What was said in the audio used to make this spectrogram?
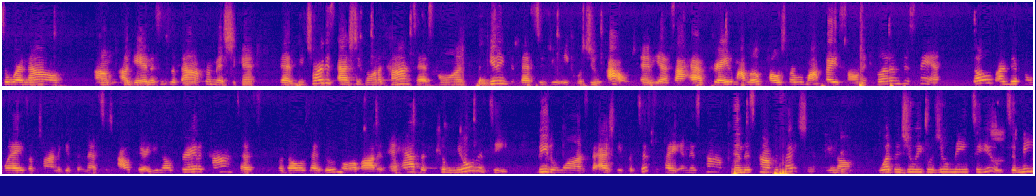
to where now, um, again, this is the Don from Michigan, that Detroit is actually doing a contest on getting the message U equals U out. And yes, I have created my little poster with my face on it, but understand those are different ways of trying to get the message out there. You know, create a contest for those that do know about it and have the community be the ones to actually participate in this com- in this conversation. You know, what does U equals U mean to you? To me,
